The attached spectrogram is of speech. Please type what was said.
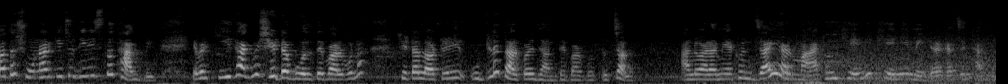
কথা সোনার কিছু জিনিস তো থাকবেই। এবার কি থাকবে সেটা বলতে পারব না, সেটা লটারি উঠলে তারপরে জানতে পারব। তো চলো। আলো আর আমি এখন যাই আর মা এখন খেয়ে নি খেয়ে নিয়ে মেয়েটার কাছে থাকি।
